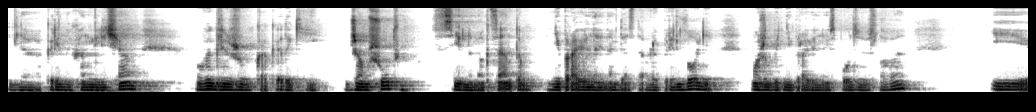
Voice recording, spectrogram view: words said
для коренных англичан выгляжу как эдакий джамшут с сильным акцентом, неправильно иногда ставлю предлоги, может быть, неправильно использую слова. И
